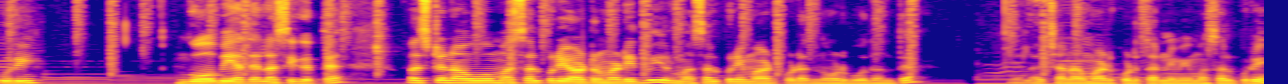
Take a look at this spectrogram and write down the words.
ಪುರಿ, ಗೋಬಿ ಅದೆಲ್ಲ ಸಿಗುತ್ತೆ. ಫಸ್ಟ್ ನಾವು ಮಸಾಲೆ ಪುರಿ ಆರ್ಡ್ರ್ ಮಾಡಿದ್ವಿ. ಇವ್ರು ಮಸಾಲೆ ಪುರಿ ಮಾಡಿಕೊಡೋದು ನೋಡ್ಬೋದಂತೆ. ಎಲ್ಲ ಚೆನ್ನಾಗಿ ಮಾಡಿಕೊಡ್ತಾರೆ ನಿಮಗೆ ಮಸಾಲೆ ಪುರಿ.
